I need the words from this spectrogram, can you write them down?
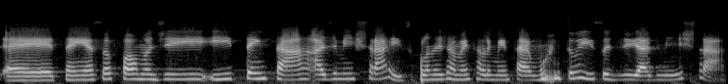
É, tem essa forma de ir tentar administrar isso. O planejamento alimentar é muito isso de administrar.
